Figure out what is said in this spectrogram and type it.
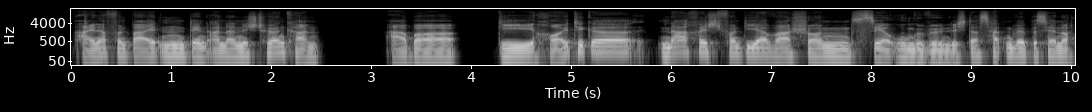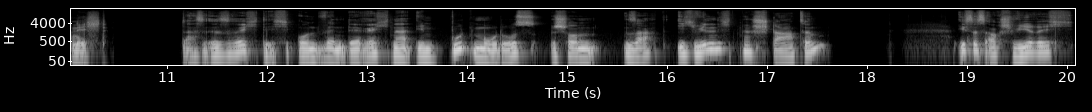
einer von beiden den anderen nicht hören kann. Aber die heutige Nachricht von dir war schon sehr ungewöhnlich. Das hatten wir bisher noch nicht. Das ist richtig. Und wenn der Rechner im Boot-Modus schon sagt, ich will nicht mehr starten, ist es auch schwierig,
